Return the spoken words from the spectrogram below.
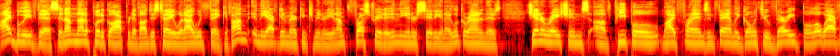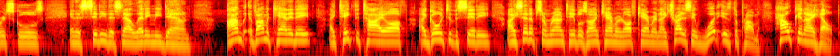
I believe this, and I'm not a political operative. I'll just tell you what I would think. If I'm in the African American community and I'm frustrated in the inner city and I look around and there's generations of people, my friends and family, going through very below average schools in a city that's now letting me down. I'm, if I'm a candidate, I take the tie off, I go into the city, I set up some roundtables on camera and off camera, and I try to say, what is the problem? How can I help?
